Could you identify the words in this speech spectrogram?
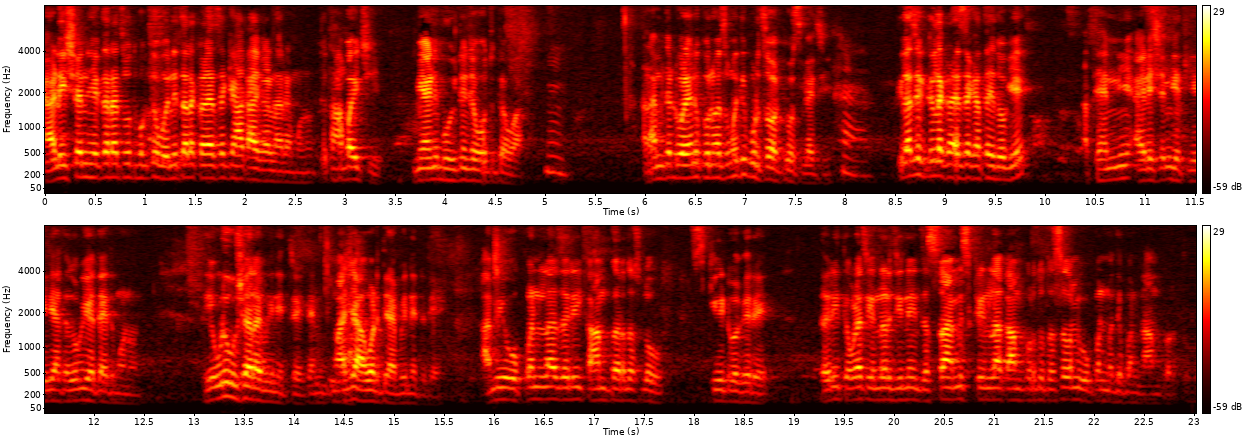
ऍडिशन हे करायचं होतं फक्त वनिताला कळायचं की हा काय करणार आहे म्हणून. ते थांबायची. मी आणि भोजने जेव्हा होतो तेव्हा. आणि आम्ही त्या डोळ्याने कोणाचं मग ती पुढचं वाक्य उचलायची. हा. तिलाच एकट्याला कळायचं की आता हे दोघे आता ह्यांनी ऍडिशन घेतलेली आता दोघे येत आहेत म्हणून. एवढी हुशार अभिनेत्री आहे त्यांनी माझी आवडते अभिनेत्री. आहे आम्ही ओपनला जरी काम करत असलो स्किट वगैरे तरी तेवढ्याच एनर्जीने जसं आम्ही स्क्रीनला काम करतो तसं आम्ही ओपनमध्ये पण काम करतो.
